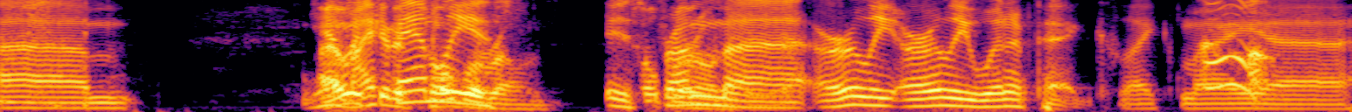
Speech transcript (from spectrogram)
Um, yeah, I always my get a family is Toblerone. is Toblerone from uh, early early Winnipeg. Like my Oh. uh,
